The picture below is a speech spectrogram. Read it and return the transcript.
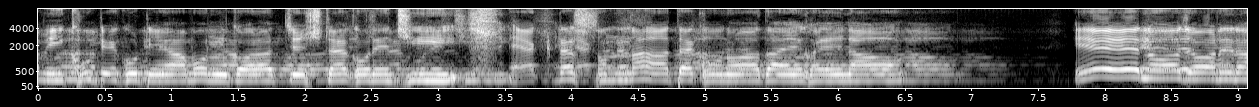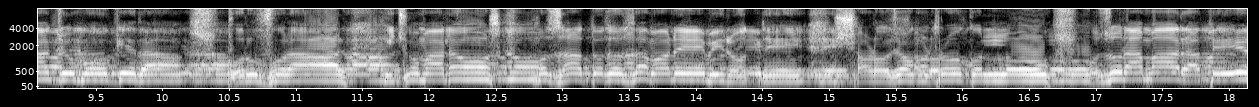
আমি খুঁটে খুঁটে আমল করার চেষ্টা করেছি। একটা সুন্নাত এখনও আদায় হয় না। এ নজনেরা যুবকেরা, ফুরফুরার কিছু মানুষ মুসাদ্দুজ্জামানের বিরুদ্ধে ষড়যন্ত্র করল। হুজুর, আমার রাতের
